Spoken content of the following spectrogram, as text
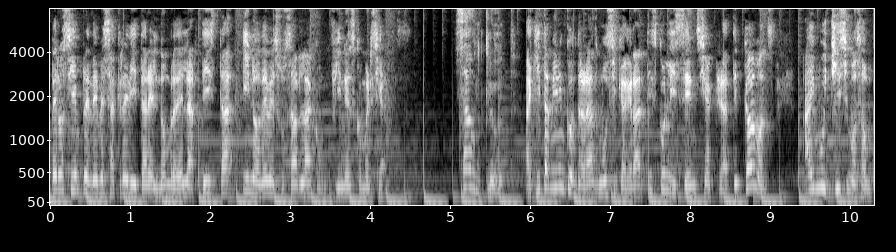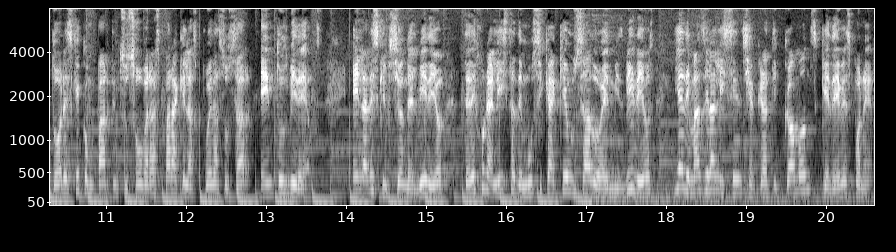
pero siempre debes acreditar el nombre del artista y no debes usarla con fines comerciales. SoundCloud. Aquí también encontrarás música gratis con licencia Creative Commons. Hay muchísimos autores que comparten sus obras para que las puedas usar en tus videos. En la descripción del vídeo te dejo una lista de música que he usado en mis videos y además de la licencia Creative Commons que debes poner.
